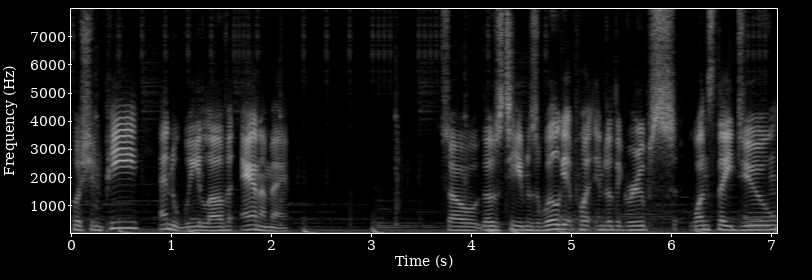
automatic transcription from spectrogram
Push and P, and We Love Anime. So those teams will get put into the groups. Once they do,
